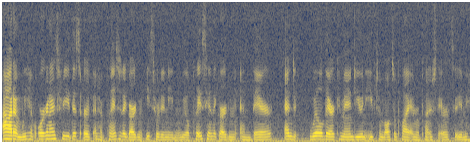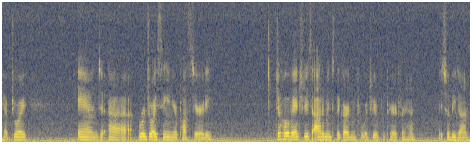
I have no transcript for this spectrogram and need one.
Adam, we have organized for you this earth and have planted a garden eastward in Eden. We will place you in the garden and there and will there command you and Eve to multiply and replenish the earth so you may have joy and uh, rejoicing in your posterity. Jehovah introduced Adam into the garden for which we have prepared for him it shall be done.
